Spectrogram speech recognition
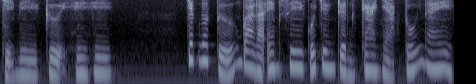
Chị Ni cười hi hi. Chắc nó tưởng ba là MC của chương trình ca nhạc tối nay.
